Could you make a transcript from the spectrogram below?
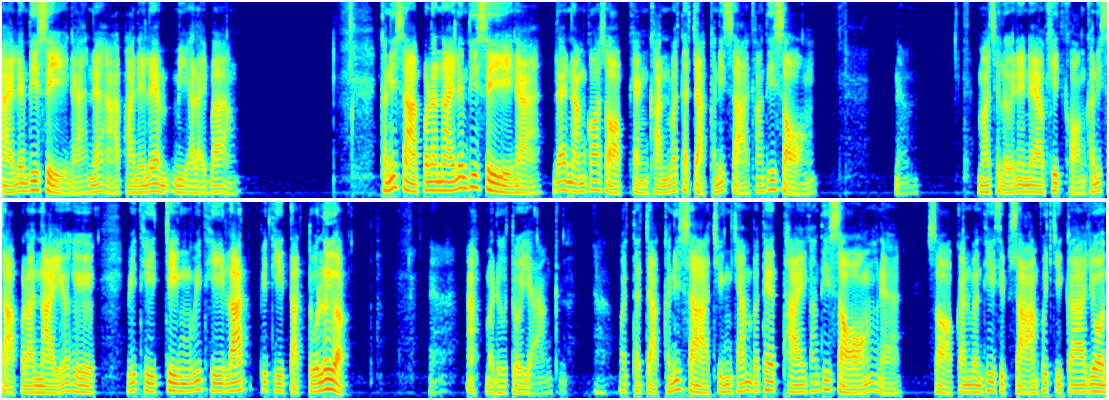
นัยเล่มที่4นะเนื้อหาภายในเล่มมีอะไรบ้าง คณิตศาสตร์ปรนัยเล่มที่4นะได้นำข้อสอบแข่งขันวัฏจักรคณิตศาสตร์ครั้งที่ 2 มาเฉลยในแนวคิดของคณิตศาสตร์ปรนัยก็คือ วิธีจริง วิธีลัด วิธีตัดตัวเลือกนะอะมาดูตัวอย่างกันวัฏจักรคณิตศาสตร์ชิงแชมป์ประเทศไทยครั้งที่2นะสอบกันวันที่ 13 พฤศจิกายน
